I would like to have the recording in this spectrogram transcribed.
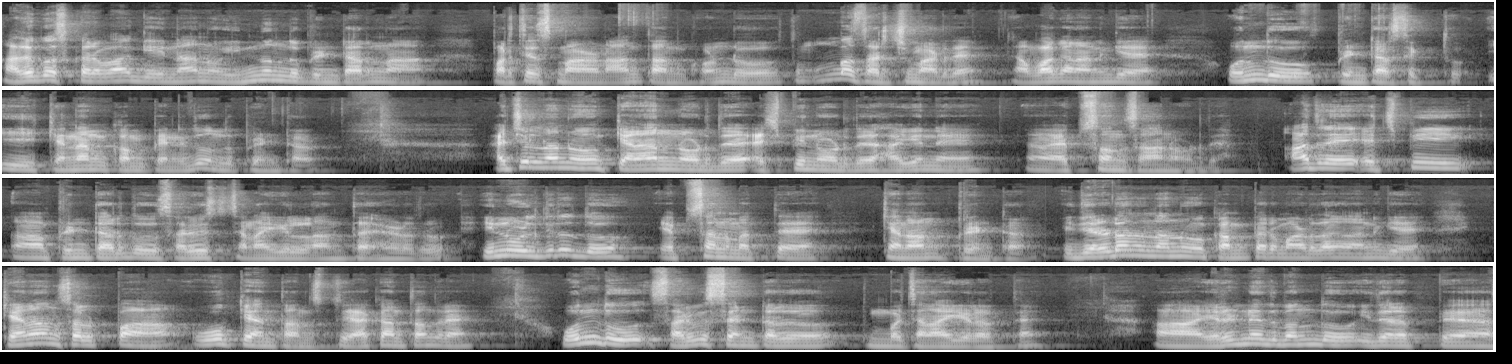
ಅದಕ್ಕೋಸ್ಕರವಾಗಿ ನಾನು ಇನ್ನೊಂದು ಪ್ರಿಂಟರ್ನ ಪರ್ಚೇಸ್ ಮಾಡೋಣ ಅಂತ ಅಂದ್ಕೊಂಡು ತುಂಬ ಸರ್ಚ್ ಮಾಡಿದೆ. ಆವಾಗ ನನಗೆ ಒಂದು ಪ್ರಿಂಟರ್ ಸಿಕ್ತು. ಈ ಕೆನಾನ್ ಕಂಪೆನಿದು ಒಂದು ಪ್ರಿಂಟರ್ ಆ್ಯಕ್ಚುಲಿ ನಾನು ಕೆನಾನ್ ನೋಡಿದೆ ಎಚ್ ಪಿ ನೋಡಿದೆ ಹಾಗೆಯೇ ಎಪ್ಸಾನ್ ಸಹ ನೋಡಿದೆ. ಆದರೆ ಎಚ್ ಪಿ ಪ್ರಿಂಟರ್ದು ಸರ್ವಿಸ್ ಚೆನ್ನಾಗಿಲ್ಲ ಅಂತ ಹೇಳಿದ್ರು. ಇನ್ನು ಉಳಿದಿರೋದು ಎಪ್ಸನ್ ಮತ್ತು ಕೆನಾನ್ ಪ್ರಿಂಟರ್ ಇದೆರಡನ್ನು ನಾನು ಕಂಪೇರ್ ಮಾಡಿದಾಗ ನನಗೆ ಕೆನಾನ್ ಸ್ವಲ್ಪ ಓಕೆ ಅಂತ ಅನಿಸ್ತು. ಯಾಕಂತಂದರೆ ಒಂದು ಸರ್ವಿಸ್ ಸೆಂಟರ್ ತುಂಬ ಚೆನ್ನಾಗಿರುತ್ತೆ. ಎರಡನೇದು ಬಂದು ಇದರ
